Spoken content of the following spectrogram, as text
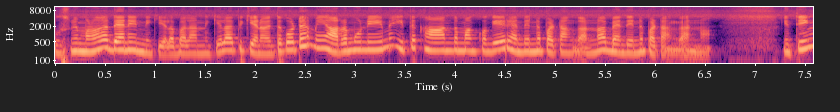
හුස්මේ මොනවද දැනෙන්නේ කියලා බලන්න කියලා අපි කියනවා. එතකොට මේ අරමුණේම හිත කාන්දමක් වගේ රැඳෙන්න පටන් ගන්නවා, බැඳෙන්න පටන් ගන්නවා. ඉතින්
